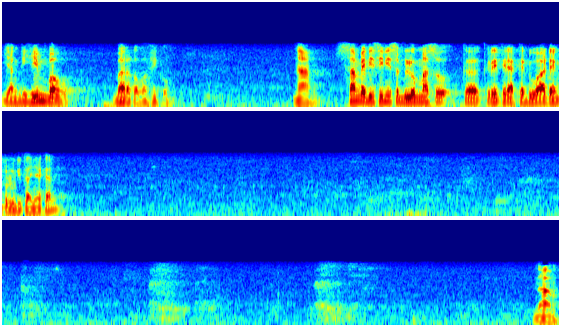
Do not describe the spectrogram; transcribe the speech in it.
yang dihimbau. Barakallahu fikum. Nah, sampai di sini sebelum masuk ke kriteria kedua ada yang perlu ditanyakan? Naam.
